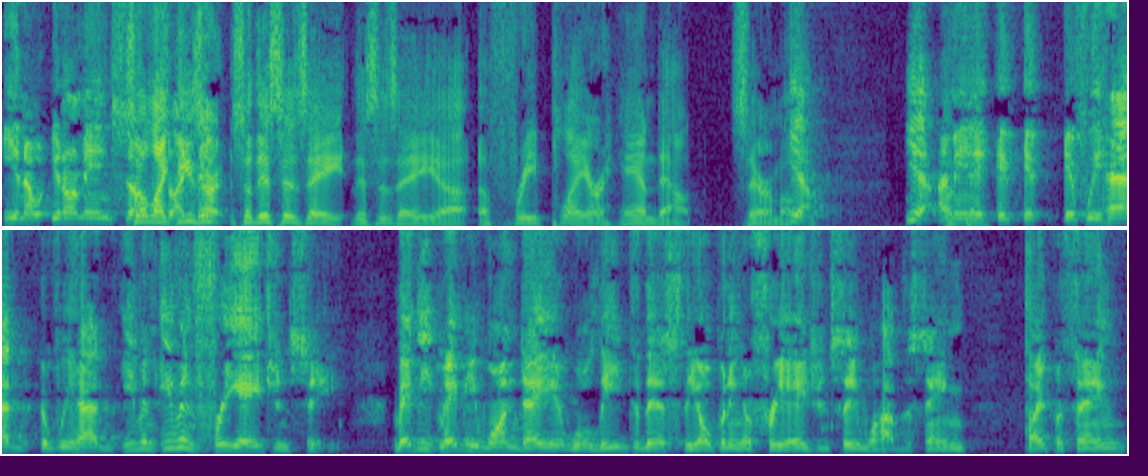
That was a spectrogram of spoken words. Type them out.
you know you know what I mean. So, So, like I these think- are. So this is a this is a uh, a free player handout ceremony. yeah yeah. I mean if, if if we had if we had even even free agency. Maybe maybe one day it will lead to this. The opening of free agency will have the same type of thing.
